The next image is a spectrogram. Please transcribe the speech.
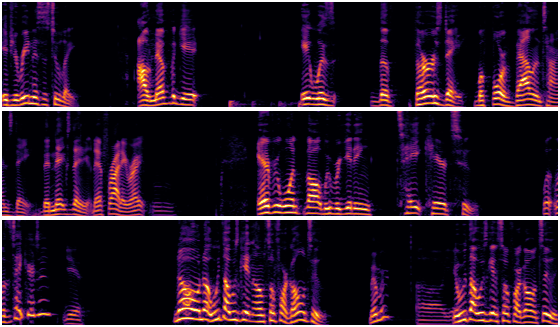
if you're reading this, it's too late. I'll never forget. It was the Thursday before Valentine's Day. The next day, that Friday, right? Everyone thought we were getting Take Care Two. What was it? Take Care Two? Yeah. No, no, we thought we was getting um so far gone too. Remember? Oh yeah. Yeah, we thought we was getting so far gone too,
